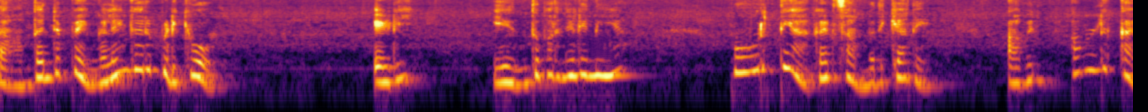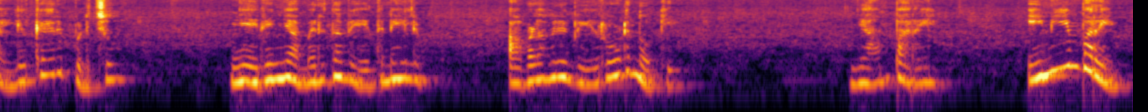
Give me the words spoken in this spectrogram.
താൻ തന്റെ പെങ്ങളെയും കയറി പിടിക്കുവോ? എടി എന്തു പറഞ്ഞടി നീയ? പൂർത്തിയാക്കാൻ സമ്മതിക്കാതെ അവൻ അവളുടെ കയ്യിൽ കയറി പിടിച്ചു. ഞെരിഞ്ഞമരുന്ന വേദനയിലും അവൾ അവനെ വീറോട് നോക്കി. ഞാൻ പറയും ഇനിയും പറയും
